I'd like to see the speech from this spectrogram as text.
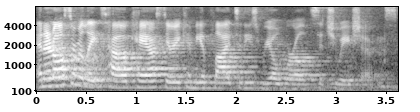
And it also relates how chaos theory can be applied to these real world situations.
